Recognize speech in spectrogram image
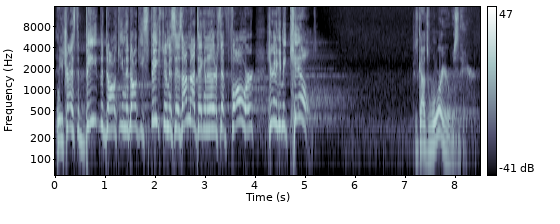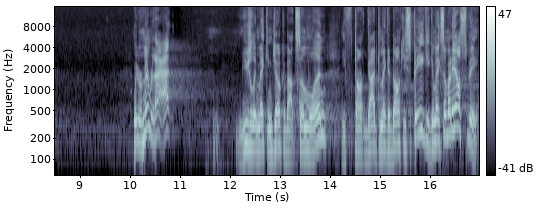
And he tries to beat the donkey, and the donkey speaks to him and says, I'm not taking another step forward. You're going to get me killed because God's warrior was there. We remember that. Usually making joke about someone. If God can make a donkey speak, he can make somebody else speak.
